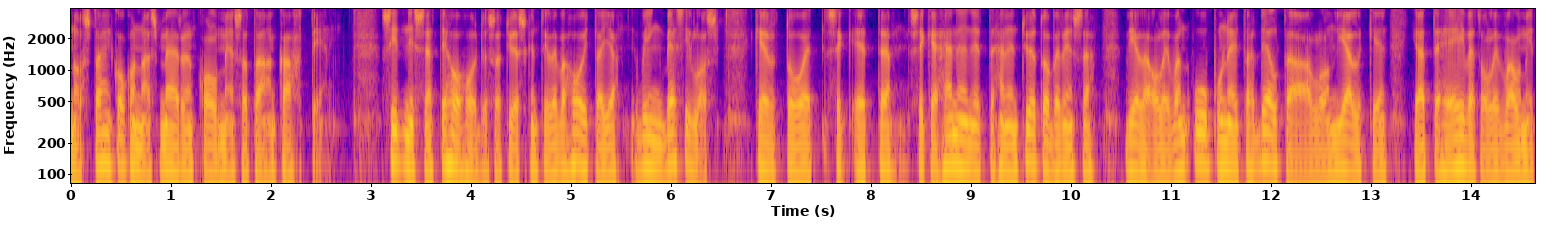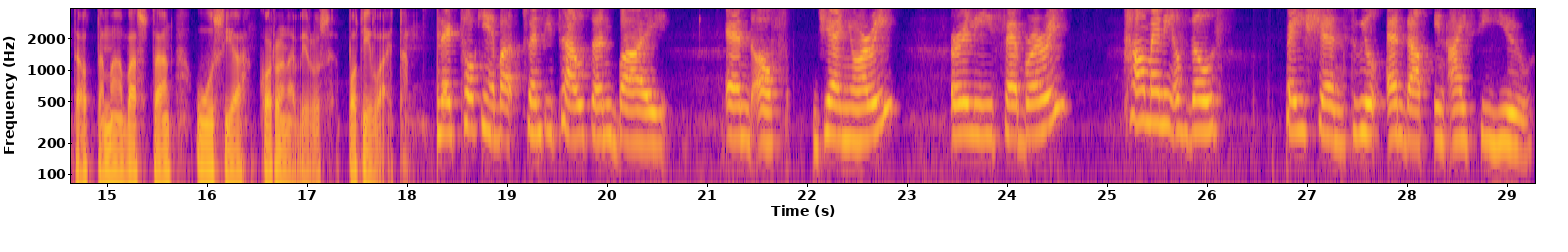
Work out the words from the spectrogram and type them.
nostaen kokonaismäärän 302. Sydnissä tehohoidossa työskentelevä hoitaja Wing Besilos kertoo, että sekä hänen että hänen työtoverinsa vielä olevan uupuneita delta-aallon jälkeen ja että he eivät ole valmiita ottamaan vastaan uusia koronaviruspotilaita. They're talking about 20,000 by end of January early February, how many of those patients will end up in ICU?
